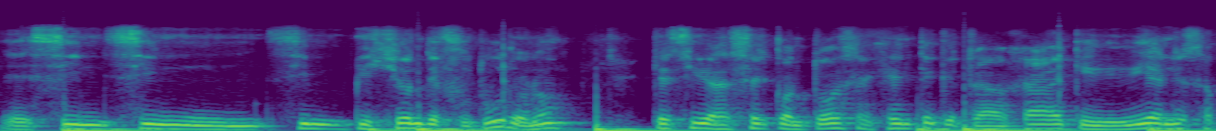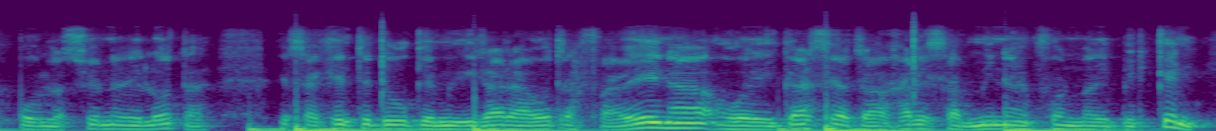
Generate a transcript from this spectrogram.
eh, sin, sin, sin, visión de futuro, ¿no? ¿Qué se iba a hacer con toda esa gente que trabajaba que vivía en esas poblaciones de Lota? Esa gente tuvo que emigrar a otras faenas o dedicarse a trabajar esas minas en forma de Pirquén.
